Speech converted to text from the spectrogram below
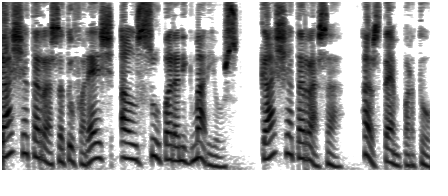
Caixa Terrassa t'ofereix el Super Enigmarius. Caixa Terrassa. Estem per tu.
